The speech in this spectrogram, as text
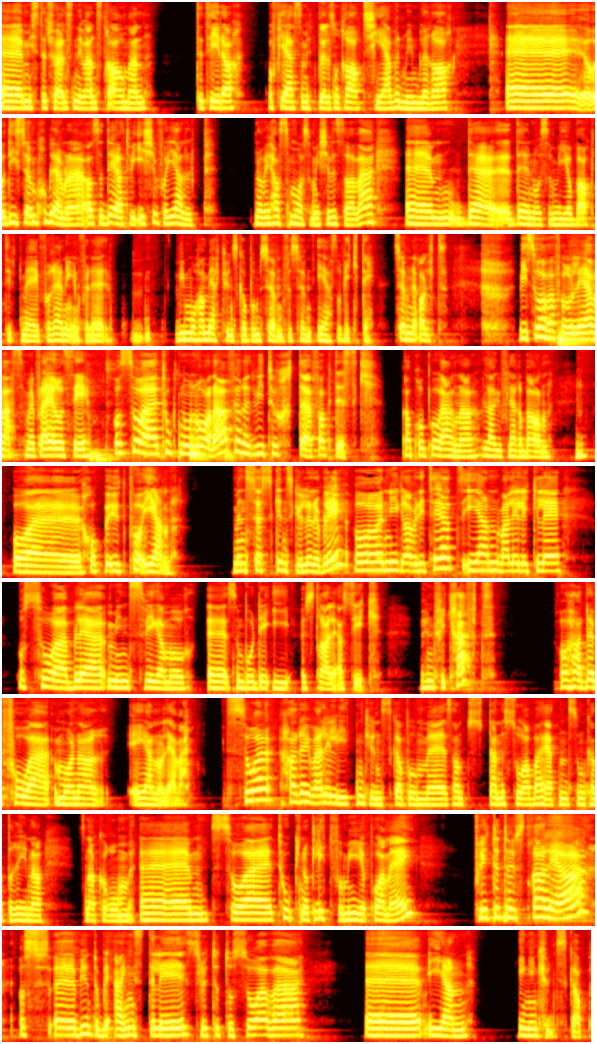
Eh, mistet følelsen i venstre armen til tider. Og fjeset mitt ble litt sånn rart. Kjeven min ble rar. Eh, og de søvnproblemene, altså det at vi ikke får hjelp når vi har små som ikke vil sove, eh, det, det, er noe som vi jobber aktivt med i foreningen. For det, vi må ha mer kunnskap om søvn, for søvn er så viktig. Søvn er alt. Vi sover for å leve, som jeg pleier å si. Og så eh, tok det noen år da, før vi turte faktisk, apropos Erna, lage flere barn, og eh, hoppe utpå igjen. Men søsken skulle det bli, og ny graviditet, igjen veldig lykkelig. Og så ble min svigermor, eh, som bodde i Australia, syk. Hun fikk kreft og hadde få måneder igjen å leve så hadde jeg veldig liten kunnskap om eh, sant, denne sårbarheten som Katarina snakker om. Eh, så jeg tok nok litt for mye på meg. Flyttet til Australia og eh, begynte å bli engstelig, sluttet å sove. Eh, igjen ingen kunnskap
